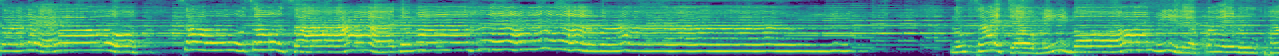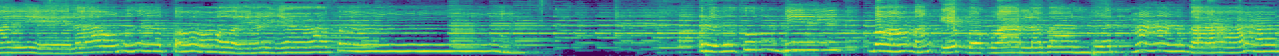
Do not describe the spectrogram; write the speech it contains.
ซะแล้วเศร้าเศร้าสาจะมาหาวางลูกชายเจ้ามีบ่มีแล้วไปลูกไผ หรือคุณพี่บ่หวังเก็บบอกวานละบ้านเพิ่นมาบ้าน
